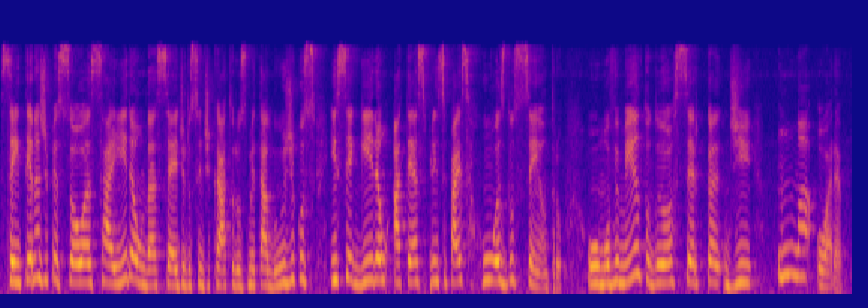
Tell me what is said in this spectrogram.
Centenas de pessoas saíram da sede do Sindicato dos Metalúrgicos e seguiram até as principais ruas do centro. O movimento durou cerca de uma hora.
